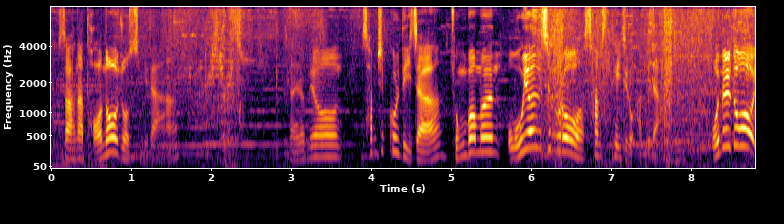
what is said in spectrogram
속사 하나 더 넣어줬습니다. 자 이러면 30골드 이자 종범은 5연승으로 3스테이지로 갑니다. 오늘도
